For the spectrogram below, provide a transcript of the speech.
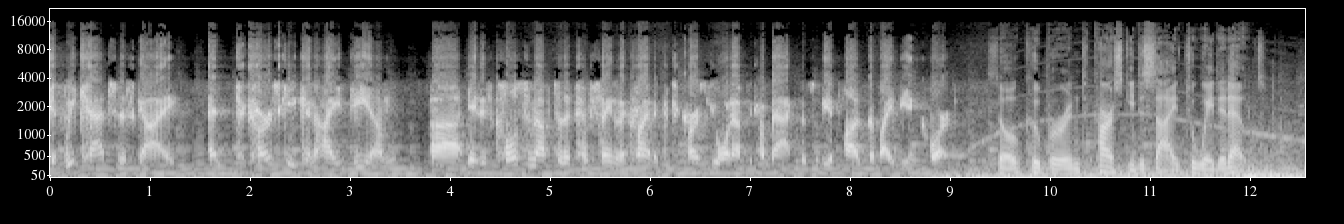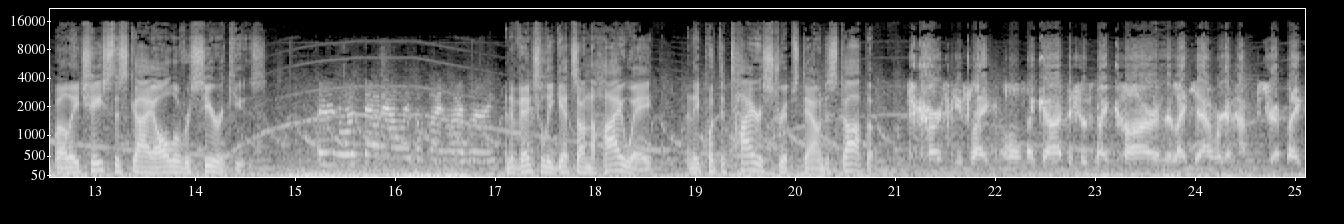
if we catch this guy, and Tokarski can ID him, uh, it is close enough to the scene of the crime that Tokarski won't have to come back. This will be a positive ID in court. So Cooper and Tokarski decide to wait it out. Well, they chase this guy all over Syracuse. Third northbound alley behind library. And eventually gets on the highway, and they put the tire strips down to stop him. Tokarski's like, "Oh my God, this is my car," and they're like, "Yeah, we're gonna have to strip." Like,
